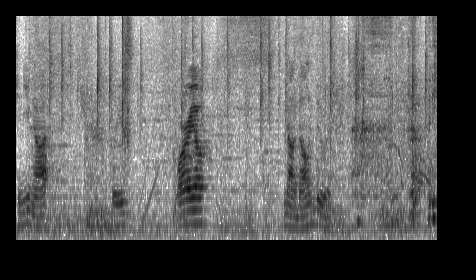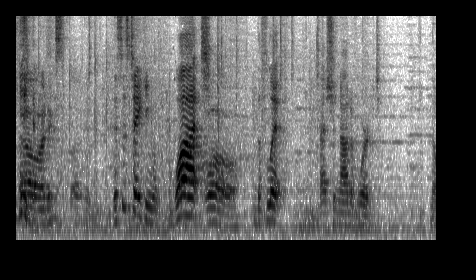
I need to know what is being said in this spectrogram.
Can you not? Please? Mario? No, don't do it. Oh, it exploded. This is taking what? Whoa. The flip. That should not have worked. No.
